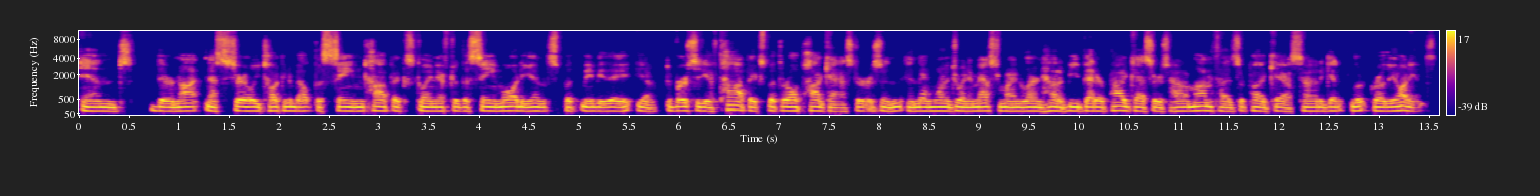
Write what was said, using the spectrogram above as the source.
and they're not necessarily talking about the same topics going after the same audience, but maybe they, you know, diversity of topics, but they're all podcasters and, and they want to join a mastermind learn how to be better podcasters, how to monetize their podcast, how to get, grow the audience.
